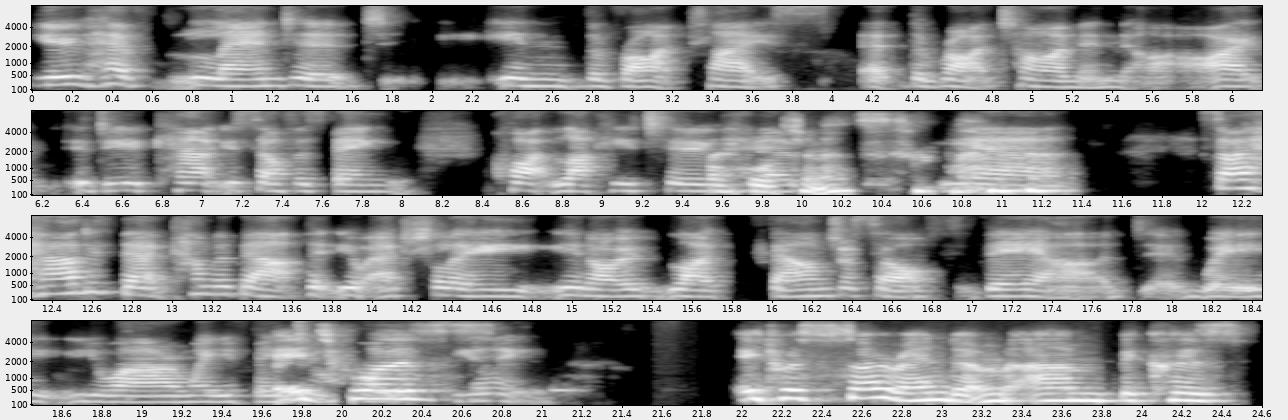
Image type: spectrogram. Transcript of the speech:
you have landed in the right place at the right time. And I do you count yourself as being quite lucky to Unfortunate. have yeah. So how did that come about that you actually, you know, like found yourself there where you are and where you've been? It was it was so random um, because,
